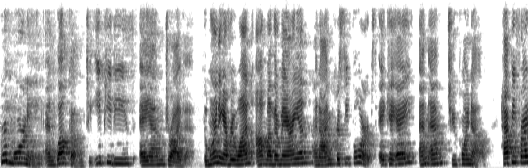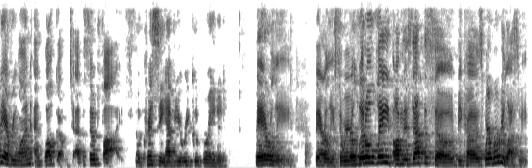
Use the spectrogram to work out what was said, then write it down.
Good morning and welcome to EPD's AM Drive-In. Good morning, everyone. I'm Mother Marian. And I'm Chrissy Forbes, aka MM 2.0. Happy Friday, everyone, and welcome to episode five. So, Chrissy, have you recuperated? Barely, barely. So, we're a little late on this episode because where were we last week?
